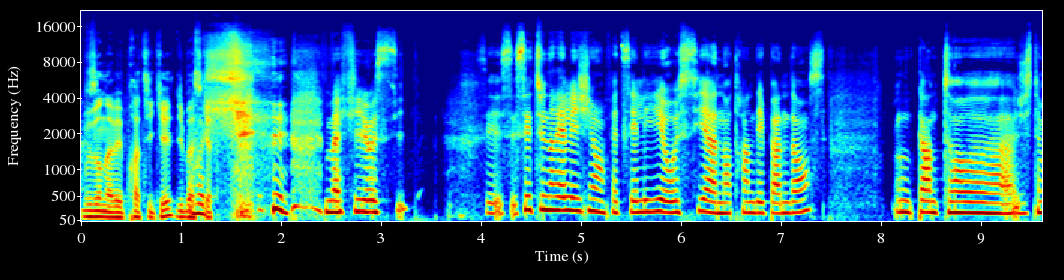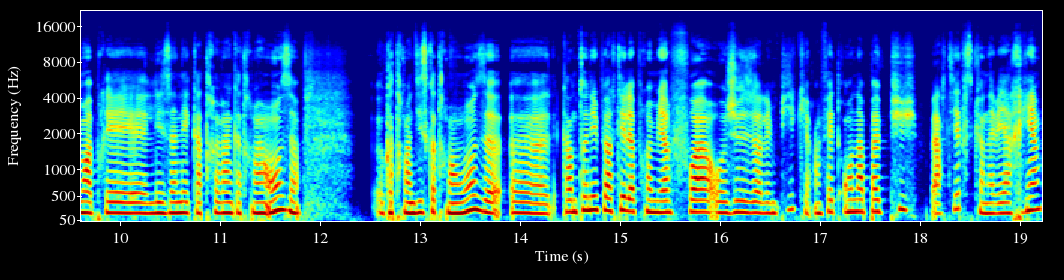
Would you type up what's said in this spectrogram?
Vous en avez pratiqué du basket oui. Ma fille aussi. C'est une religion, en fait. C'est lié aussi à notre indépendance. Quand, euh, justement, après les années 80-91, 90-91, euh, euh, quand on est parti la première fois aux Jeux Olympiques, en fait, on n'a pas pu partir parce qu'on n'avait rien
